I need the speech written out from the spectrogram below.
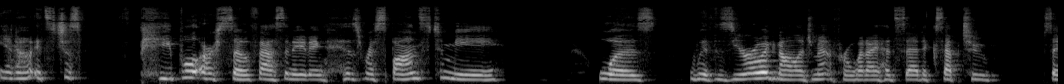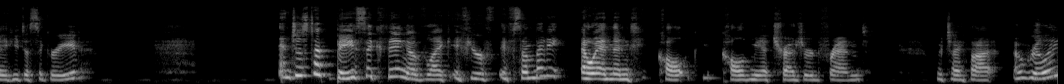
you know, it's just people are so fascinating. His response to me was with zero acknowledgement for what I had said, except to say he disagreed. And just a basic thing of like, if you're, if somebody, oh, and then he called, called me a treasured friend, which I thought, oh, really?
